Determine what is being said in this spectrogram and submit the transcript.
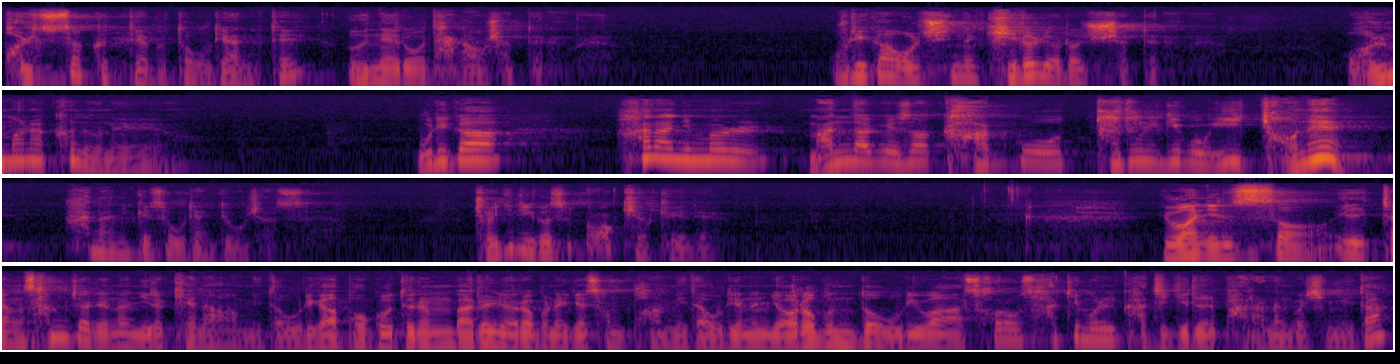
벌써 그때부터 우리한테 은혜로 다가오셨다는 거예요. 우리가 올 수 있는 길을 열어주셨다는 거예요. 얼마나 큰 은혜예요. 우리가 하나님을 만나기 위해서 가고 두들기고 이 전에 하나님께서 우리한테 오셨어요. 저희들이 이것을 꼭 기억해야 돼요. 요한일서 1장 3절에는 이렇게 나옵니다. 우리가 보고 들은 바를 여러분에게 선포합니다. 우리는 여러분도 우리와 서로 사귐을 가지기를 바라는 것입니다.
